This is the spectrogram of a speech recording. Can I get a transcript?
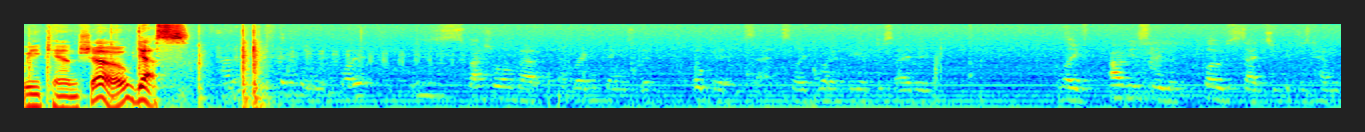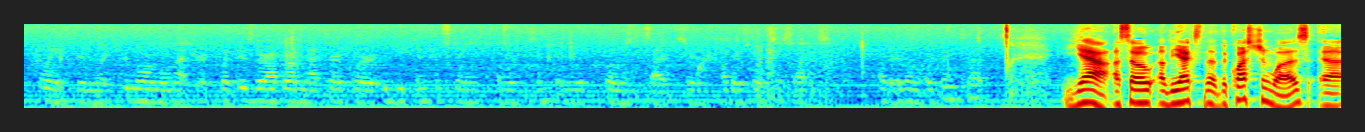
we can show, yes. Yeah. uh, So uh, the, ex- the the question was, uh,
